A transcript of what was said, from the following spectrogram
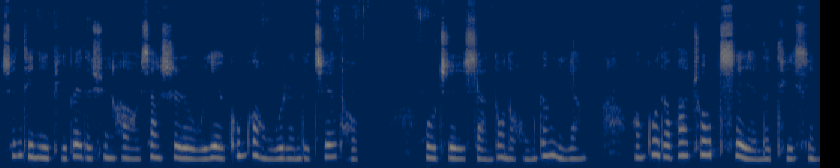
身体里疲惫的讯号像是午夜空旷无人的街头。物质闪动的红灯一样，顽固的发出刺眼的提醒。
